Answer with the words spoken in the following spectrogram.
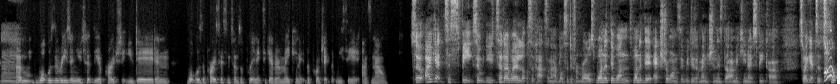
Mm. Um, what was the reason you took the approach that you did, and what was the process in terms of putting it together and making it the project that we see it as now? So I get to speak. So you said I wear lots of hats and I have lots of different roles. One of the ones, one of the extra ones that we didn't mention is that I'm a keynote speaker. So I get to oh! talk.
